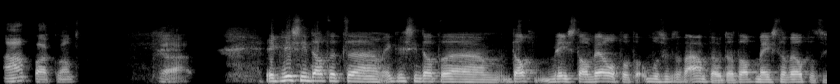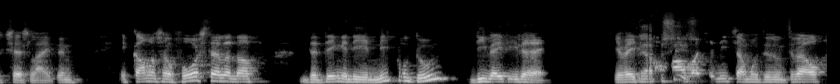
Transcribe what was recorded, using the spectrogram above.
aanpak. Want ja, Ik wist niet dat het, eh, ik wist niet dat eh, dat meestal wel tot onderzoek dat aantoont, dat dat meestal wel tot succes leidt. En ik kan me zo voorstellen dat de dingen die je niet moet doen, die weet iedereen. Je weet Ja, precies. wat je niet zou moeten doen. Terwijl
